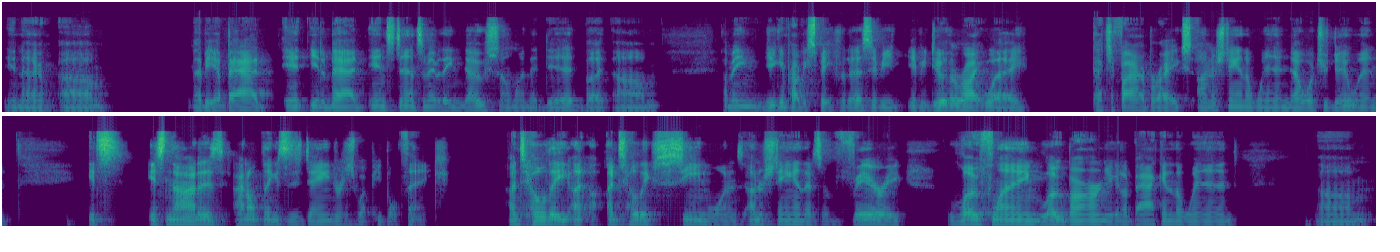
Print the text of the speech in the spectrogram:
you know, um, maybe a bad, you know, bad instance, and maybe they know someone that did. But um, I mean, you can probably speak for this if you if you do it the right way, cut your fire breaks, understand the wind, know what you're doing. It's it's not as I don't think it's as dangerous as what people think until they uh, until they've seen one and understand that it's a very low flame, low burn. You're going to back into the wind. Um,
